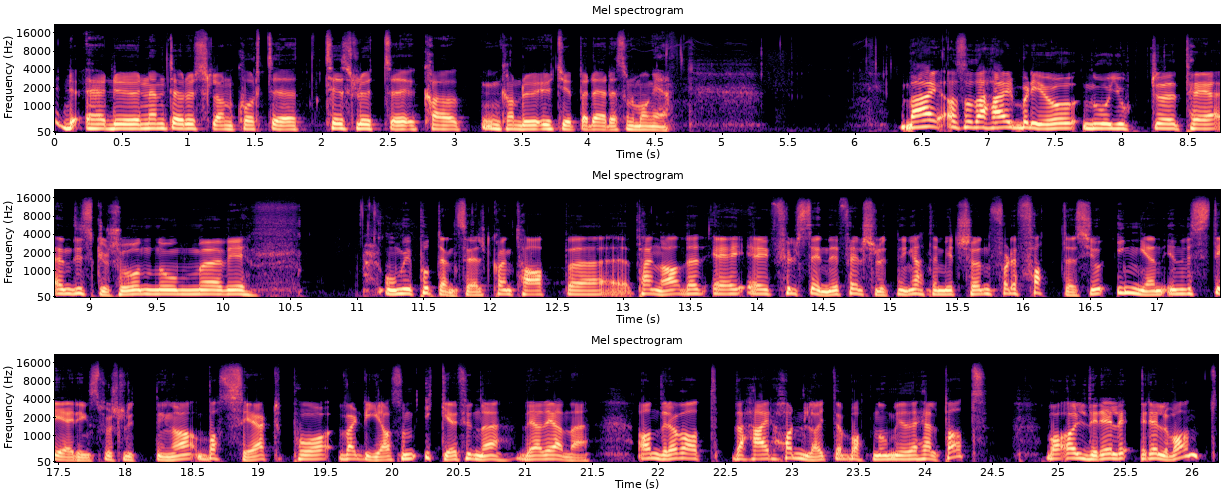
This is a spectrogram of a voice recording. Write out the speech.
Du, eh, du nevnte Russland kort til slutt. Hva, kan du utdype det resonnementet? Nei, altså det her blir jo nå gjort til en diskusjon om vi om vi potensielt kan tape eh, penger. Det er en fullstendig feilslutning etter mitt skjønn. For det fattes jo ingen investeringsbeslutninger basert på verdier som ikke er funnet. Det er det ene. andre var at det her handla ikke debatten om i det hele tatt. Var aldri relevant.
